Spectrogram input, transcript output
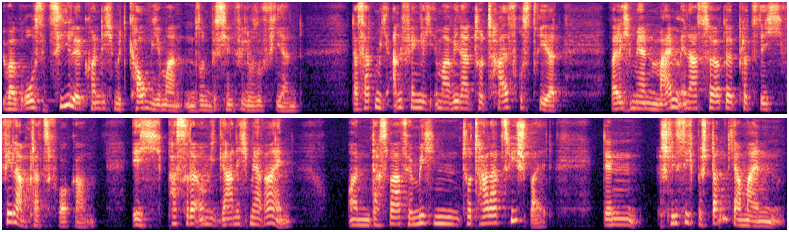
Über große Ziele konnte ich mit kaum jemandem so ein bisschen philosophieren. Das hat mich anfänglich immer wieder total frustriert, weil ich mir in meinem Inner Circle plötzlich fehl am Platz vorkam. Ich passte da irgendwie gar nicht mehr rein. Und das war für mich ein totaler Zwiespalt. Denn schließlich bestand ja mein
